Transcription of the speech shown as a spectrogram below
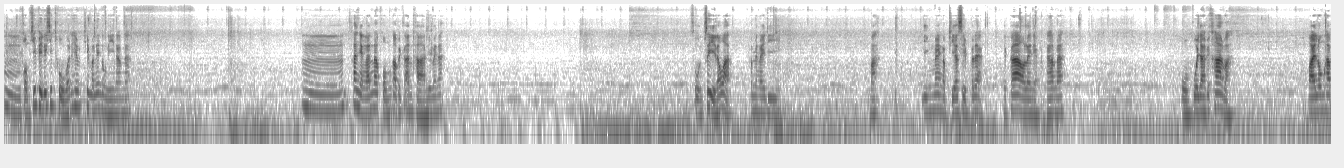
อืม ผมคิดผิดหรือคิดถูกว่าที่ที่มาเล่นตรงนี้นะครับนะ อืม ถ้าอย่างนั้นนะผมกลับไปการฐานดีไหมนะ ศูนย์สี่แล้วอะทำยังไงดี มา ยิงแม่งกับเทียสิบก็ได้เทียเก้าอะไรเนี่ยนะครับนะ โอ้กลัวยาพิฆาตว่ะไม้ลมครับ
